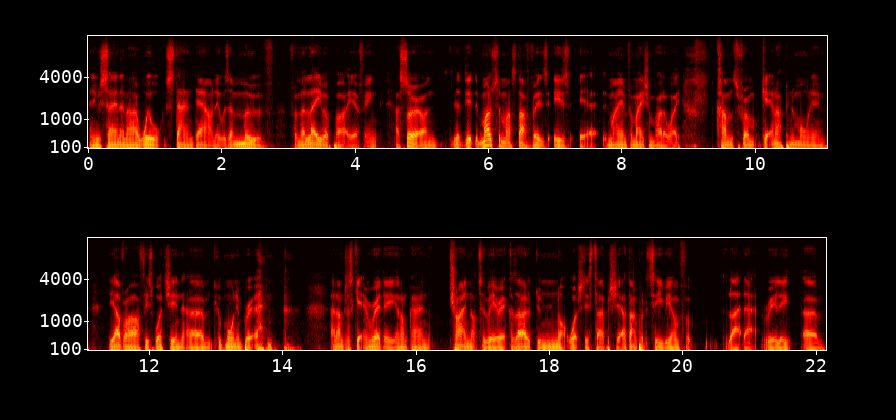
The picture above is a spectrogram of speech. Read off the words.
and he was saying, "And I will stand down." It was a move from the Labour Party, I think. I saw it on most of my stuff is is uh, my information, by the way, comes from getting up in the morning. The other half is watching um, Good Morning Britain, and I'm just getting ready, and I'm going trying not to hear it because I do not watch this type of shit. I don't put the TV on for like that, really. Um,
